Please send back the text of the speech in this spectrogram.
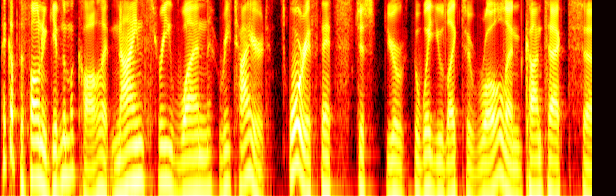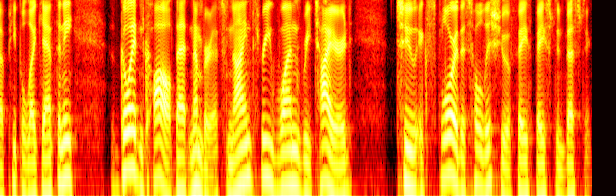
Pick up the phone and give them a call at 931 retired. Or if that's just your the way you like to roll and contact uh, people like Anthony, go ahead and call that number. It's 931 retired to explore this whole issue of faith-based investing.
